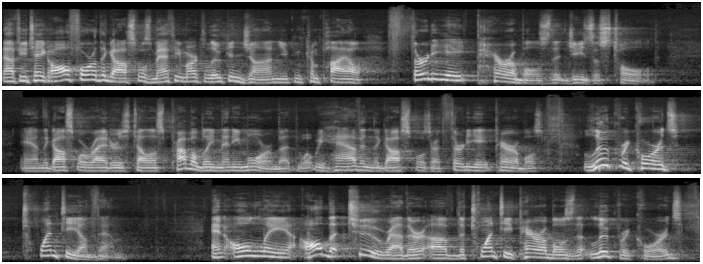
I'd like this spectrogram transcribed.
Now, if you take all four of the Gospels Matthew, Mark, Luke, and John you can compile 38 parables that Jesus told. And the gospel writers tell us probably many more, but what we have in the gospels are 38 parables. Luke records 20 of them. And only, all but two, rather, of the 20 parables that Luke records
